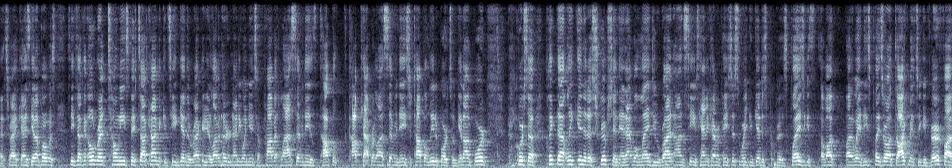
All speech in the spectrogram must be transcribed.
That's right, guys. Get up over with Steve Duncan over at TonysPicks.com. You can see again the record here 1,191 units of profit last seven days, top top capper last seven days, your top of the leaderboard. So get on board. Of course, uh, click that link in the description, and that will land you right on Steve's handicapper page. This is where you can get his, his plays. You can, about by the way, these plays are all documented, so you can verify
